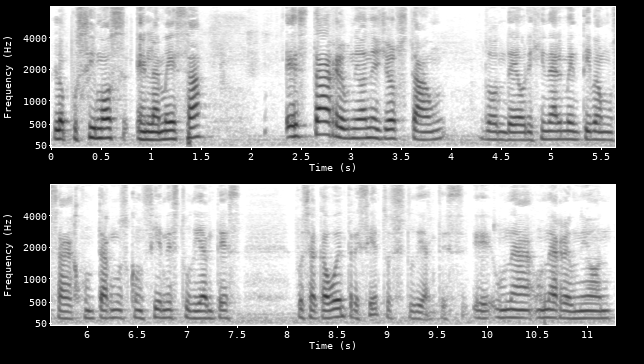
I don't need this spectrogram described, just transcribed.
lo pusimos en la mesa. Esta reunión en Georgetown, donde originalmente íbamos a juntarnos con 100 estudiantes, pues acabó en 300 estudiantes. Eh, una, una reunión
